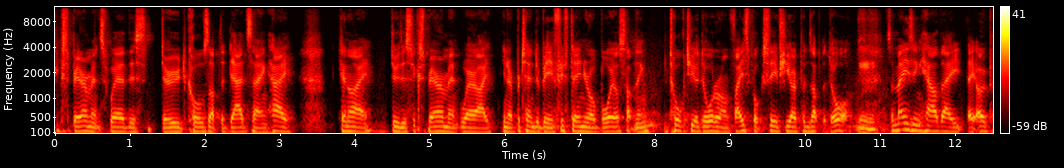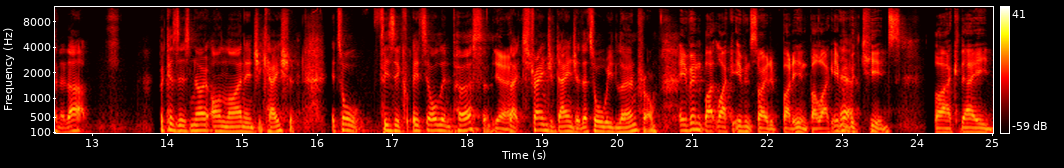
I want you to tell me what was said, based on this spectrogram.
experiments where this dude calls up the dad saying, Hey, can I do this experiment where I, you know, pretend to be a 15 year old boy or something, talk to your daughter on Facebook, see if she opens up the door. Mm. It's amazing how they they open it up because there's no online education. It's all physical. It's all in person. Yeah. Like stranger danger. That's all we learn from. even but like even sorry to butt in, but like even Yeah. with kids, like they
